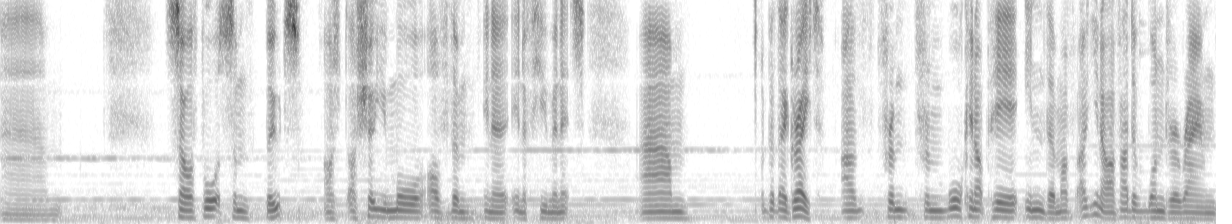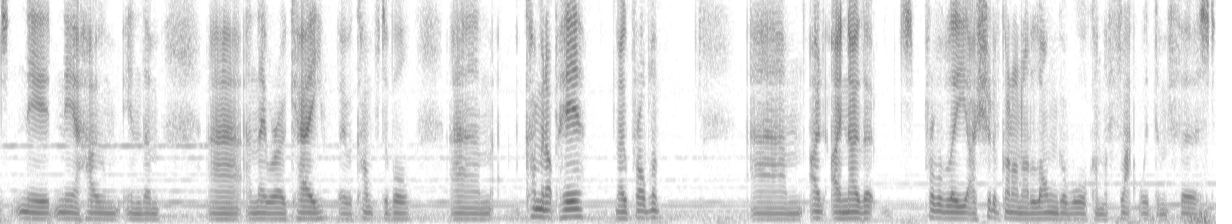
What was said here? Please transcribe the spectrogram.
Um, so I've bought some boots. I'll, I'll, show you more of them in a in a few minutes. Um, but they're great. from from walking up here in them, I've you know I've had a wander around near near home in them, uh, and they were okay. They were comfortable. Um, coming up here, no problem. Um, I, I, know that probably I should have gone on a longer walk on the flat with them first.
